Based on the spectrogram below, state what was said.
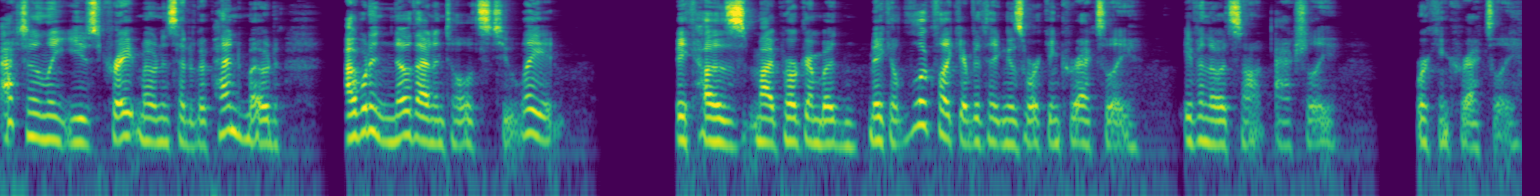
accidentally used create mode instead of append mode, I wouldn't know that until it's too late because my program would make it look like everything is working correctly, even though it's not actually working correctly.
